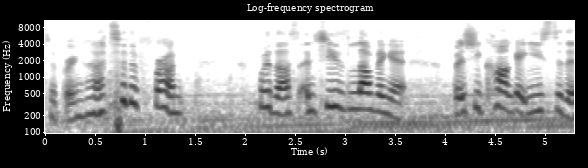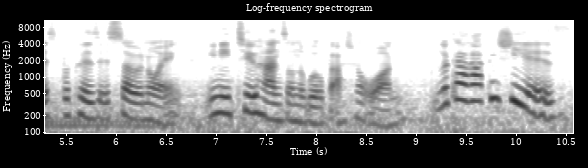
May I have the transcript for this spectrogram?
to bring her to the front with us, and she's loving it. But she can't get used to this because it's so annoying. You need two hands on the wheel, Bash, not one. Look how happy she is.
